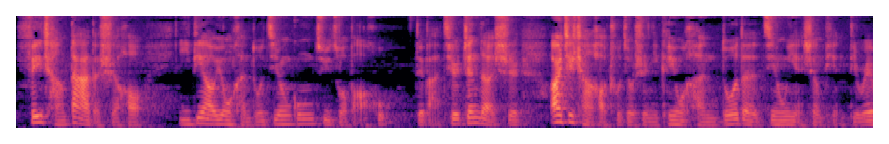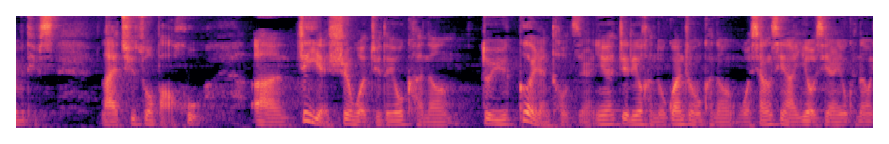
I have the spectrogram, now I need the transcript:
非常大的时候，一定要用很多金融工具做保护，对吧？其实真的是二级市场好处就是你可以用很多的金融衍生品 derivatives 来去做保护。呃，这也是我觉得有可能对于个人投资人，因为这里有很多观众，有可能我相信啊，也有些人有可能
